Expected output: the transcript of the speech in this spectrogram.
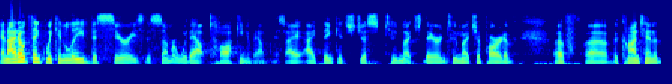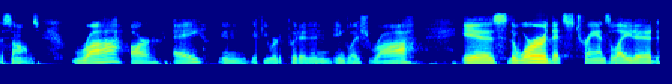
and I don't think we can leave this series this summer without talking about this. I, I think it's just too much there and too much a part of, of uh, the content of the Psalms. Ra, R-A, and if you were to put it in English, Ra, is the word that's translated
